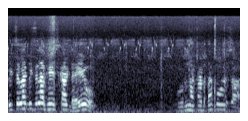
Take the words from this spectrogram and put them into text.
पिछला पिछला फेस काट है यो पूर्ण काटता कौन सा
